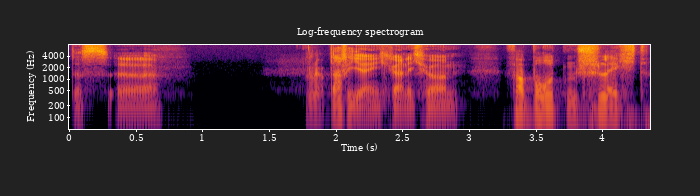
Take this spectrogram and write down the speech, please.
Das äh, darf ich eigentlich gar nicht hören. Verboten schlecht.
